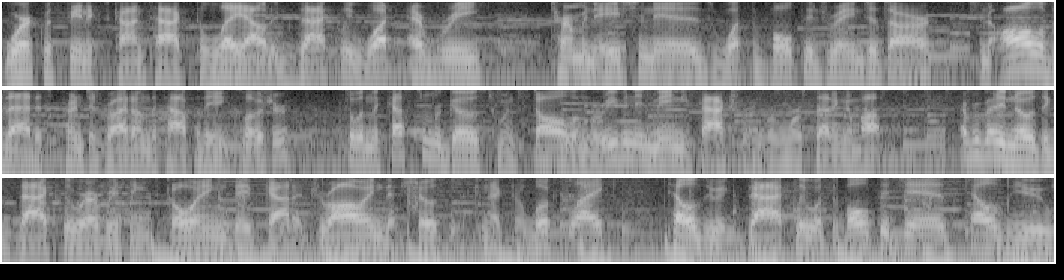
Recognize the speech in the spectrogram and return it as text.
work with Phoenix Contact to lay out exactly what every termination is, what the voltage ranges are, and all of that is printed right on the top of the enclosure. So when the customer goes to install them, or even in manufacturing when we're setting them up, everybody knows exactly where everything's going. They've got a drawing that shows what the connector looks like, tells you exactly what the voltage is, tells you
